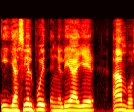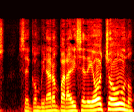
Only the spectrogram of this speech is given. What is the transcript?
y Yaciel Puig en el día de ayer, ambos se combinaron para irse de 8-1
